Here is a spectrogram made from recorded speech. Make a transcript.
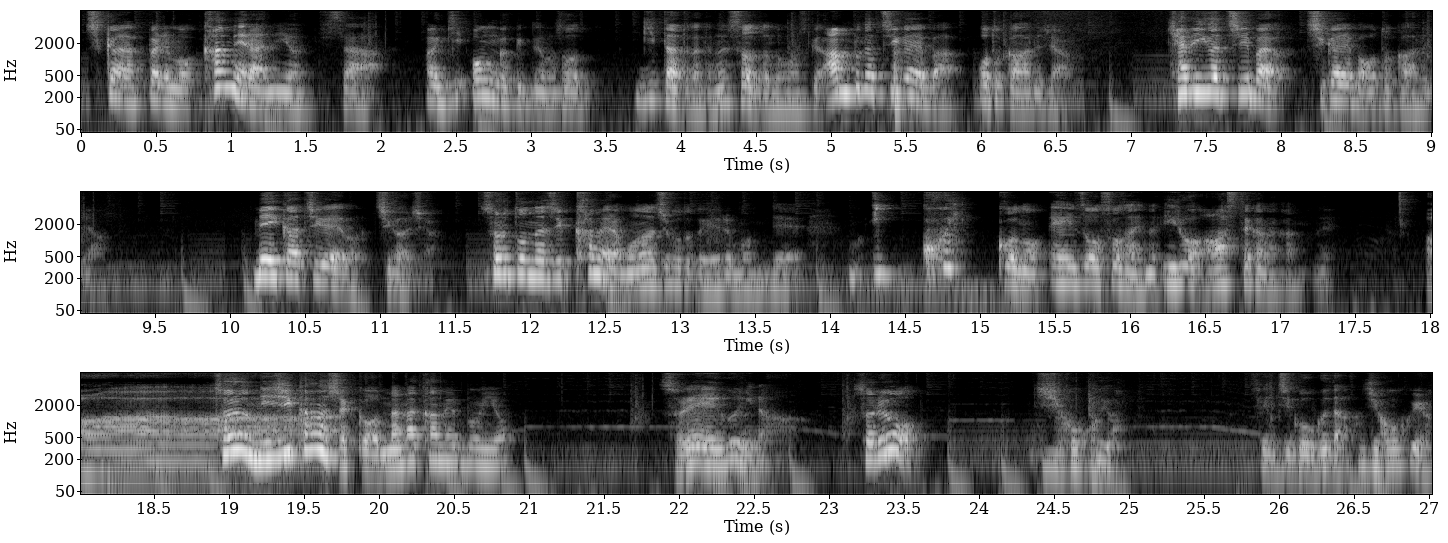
う。しかもやっぱりもうカメラによってさ、音楽でもそう、ギターとかでもねそうだと思うんですけど、アンプが違えば音変わるじゃん。キャビが違えば違えば音変わるじゃん。メーカー違えば違うじゃん。それと同じカメラも同じことが言えるもんで、一個一個の映像素材の色を合わせていかなあかんのね。あそれを2時間尺を7カメ分よ。それえぐいな。それを地獄よ。それ地獄だ。地獄よ。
